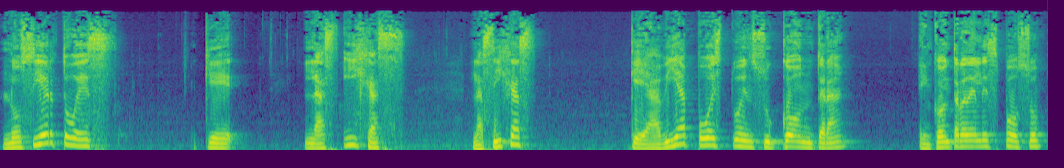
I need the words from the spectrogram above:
lo cierto es que las hijas las hijas que había puesto en su contra en contra del esposo,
